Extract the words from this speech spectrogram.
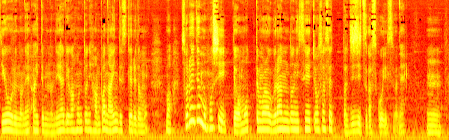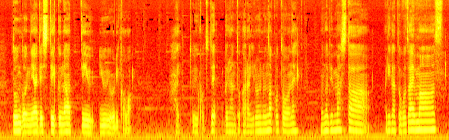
ディオールのねアイテムの値上げが本当に半端ないんですけれどもまあそれでも欲しいって思ってもらうブランドに成長させた事実がすごいですよね。うん、どんどん値上げしていくなっていうよりかは。はいということでブランドからいろいろなことをね学びました。ありがとうございます。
